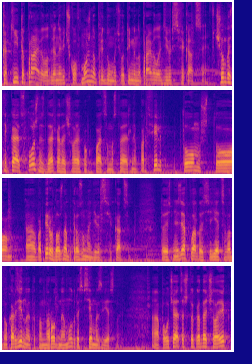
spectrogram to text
Какие-то правила для новичков можно придумать, вот именно правила диверсификации? В чем возникает сложность, да, когда человек покупает самостоятельный портфель? В том, что, э, во-первых, должна быть разумная диверсификация. То есть нельзя вкладывать все яйца в одну корзину, это там народная мудрость, всем известная. А получается, что когда человек,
